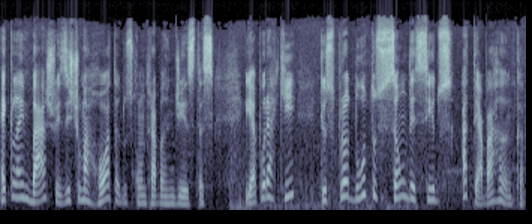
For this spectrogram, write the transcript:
É que lá embaixo existe uma rota dos contrabandistas. E é por aqui que os produtos são descidos até a barranca.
